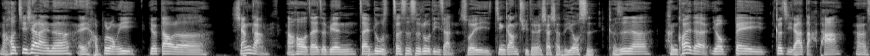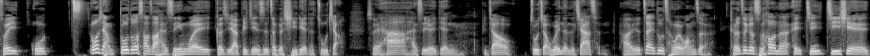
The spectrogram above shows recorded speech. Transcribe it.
然后接下来呢，哎，好不容易又到了香港，然后在这边在陆这次是陆地战，所以金刚取得了小小的优势。可是呢，很快的又被哥吉拉打趴啊，所以我。我想多多少少还是因为哥吉拉毕竟是这个系列的主角，所以他还是有一点比较主角威能的加成啊，又再度成为王者。可是这个时候呢，哎，机机械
